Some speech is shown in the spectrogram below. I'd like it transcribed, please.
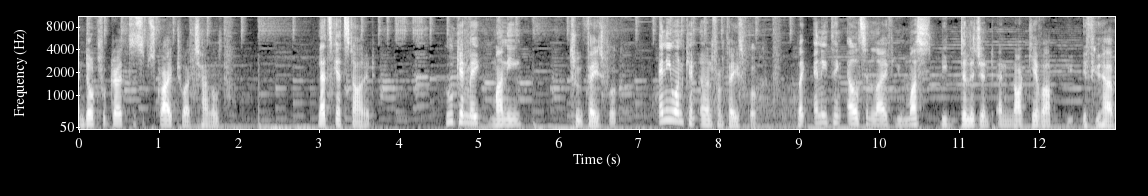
and don't forget to subscribe to our channel. Let's get started. Who can make money through Facebook? Anyone can earn from Facebook. Like anything else in life, you must be diligent and not give up if you have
